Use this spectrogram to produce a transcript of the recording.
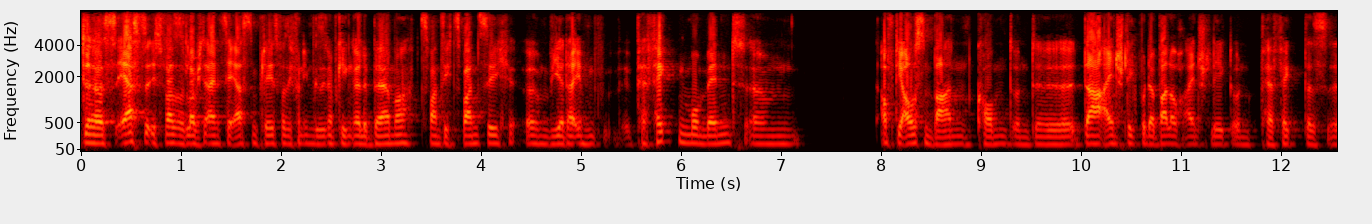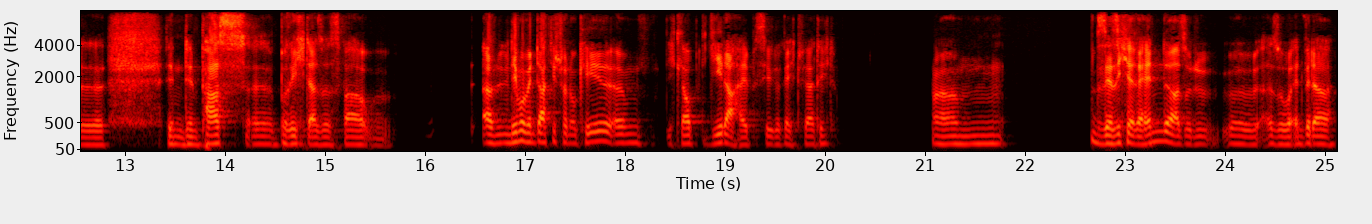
das erste ist, war glaube ich, eines der ersten Plays, was ich von ihm gesehen habe gegen Alabama 2020, ähm, wie er da im perfekten Moment ähm, auf die Außenbahn kommt und äh, da einschlägt, wo der Ball auch einschlägt und perfekt das, äh, den, den Pass äh, bricht. Also es war, also in dem Moment dachte ich schon, okay, ähm, ich glaube, jeder Hype ist hier gerechtfertigt. Ähm, sehr sichere Hände, also, äh, also entweder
